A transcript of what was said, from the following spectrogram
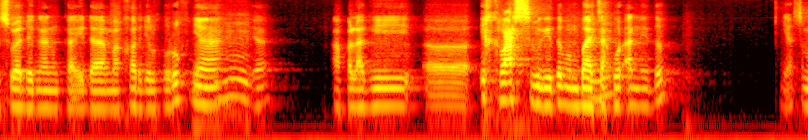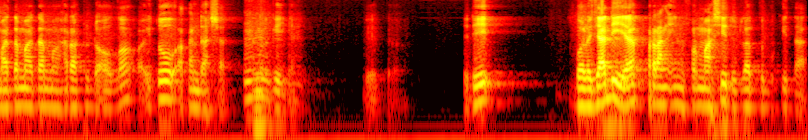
sesuai dengan kaidah makharijul hurufnya, Mhm. ya. Apalagi eh, ikhlas begitu membaca Mhm. Quran itu, ya semata-mata mengharap ridho Allah, oh, itu akan dahsyat Mhm. energinya. Gitu. Jadi boleh jadi ya perang informasi di dalam tubuh kita.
